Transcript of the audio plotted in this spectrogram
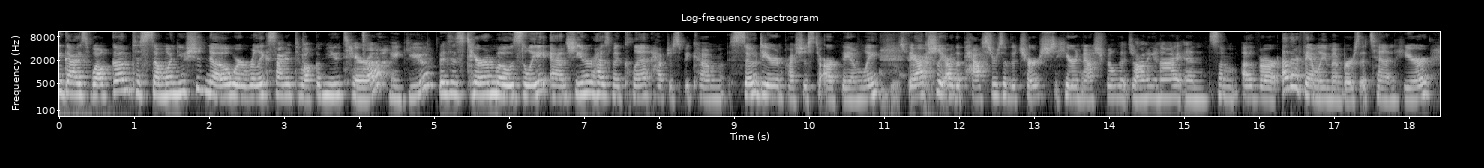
you guys, welcome to Someone You Should Know. We're really excited to welcome you, Tara. Thank you. This is Tara Moseley, and she and her husband Clint have just become so dear and precious to our family. Yes. They actually are the pastors of the church here in Nashville that Johnny and I and some of our other family members attend here.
